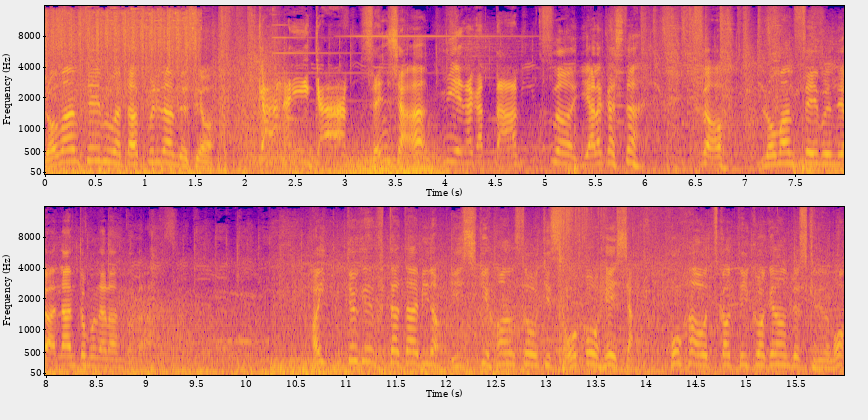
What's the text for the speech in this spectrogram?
ロマン成分はたっぷりなんですよ。何ガー戦車見えなかった。くそやらかした。くそロマン成分では何ともならんのだ。はいというわけで再びの意識搬送機装甲兵車ホハを使っていくわけなんですけれども。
